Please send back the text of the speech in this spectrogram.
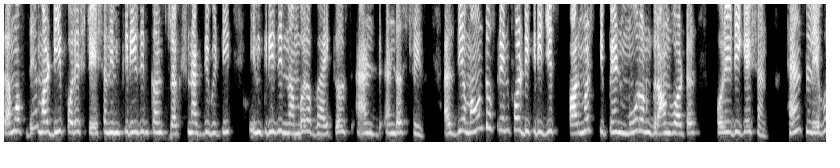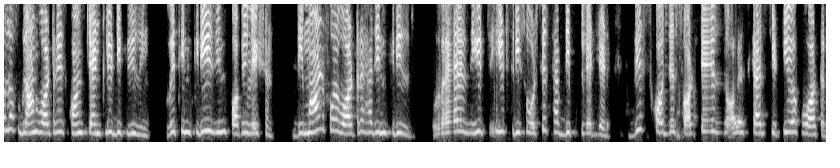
Some of them are deforestation, increase in construction activity, increase in number of vehicles and industries. As the amount of rainfall decreases, farmers depend more on groundwater for irrigation. Hence, level of groundwater is constantly decreasing with increase in population. Demand for water has increased, whereas its, its resources have depleted. This causes shortage or scarcity of water.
